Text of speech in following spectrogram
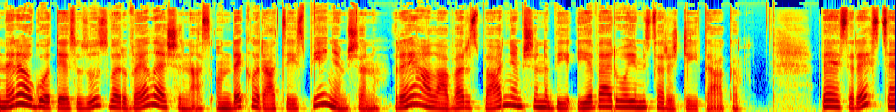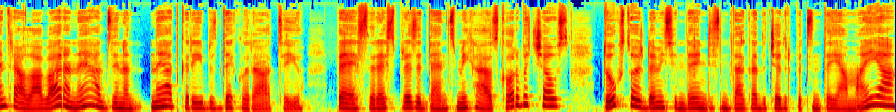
Neraugoties uz uzvaru vēlēšanās un deklarācijas pieņemšanu, reālā varas pārņemšana bija ievērojami sarežģītāka. PSRS centrālā vara neatzina neatkarības deklarāciju. PSRS prezidents Mihails Gorbačovs 1990. gada 14. maijā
